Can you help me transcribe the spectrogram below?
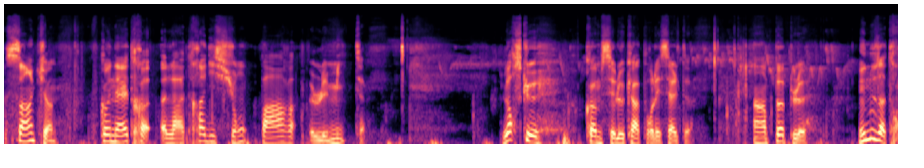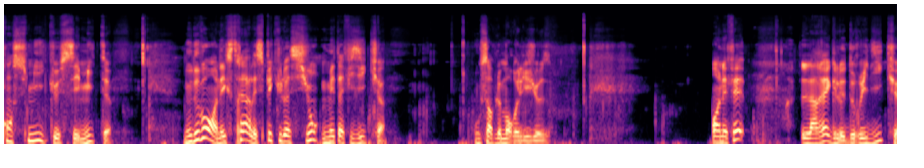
5. Connaître la tradition par le mythe. Lorsque, comme c'est le cas pour les Celtes, un peuple ne nous a transmis que ces mythes, nous devons en extraire les spéculations métaphysiques ou simplement religieuses. En effet, la règle druidique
